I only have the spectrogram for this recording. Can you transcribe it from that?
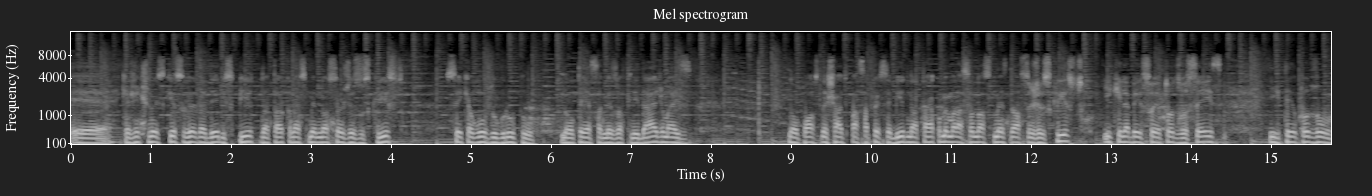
É, que a gente não esqueça o verdadeiro espírito do Natal, que é o nosso, nosso Senhor Jesus Cristo. Sei que alguns do grupo não têm essa mesma afinidade, mas não posso deixar de passar percebido. Natal é a comemoração do nosso, nosso Jesus Cristo e que Ele abençoe a todos vocês e tenham todos um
